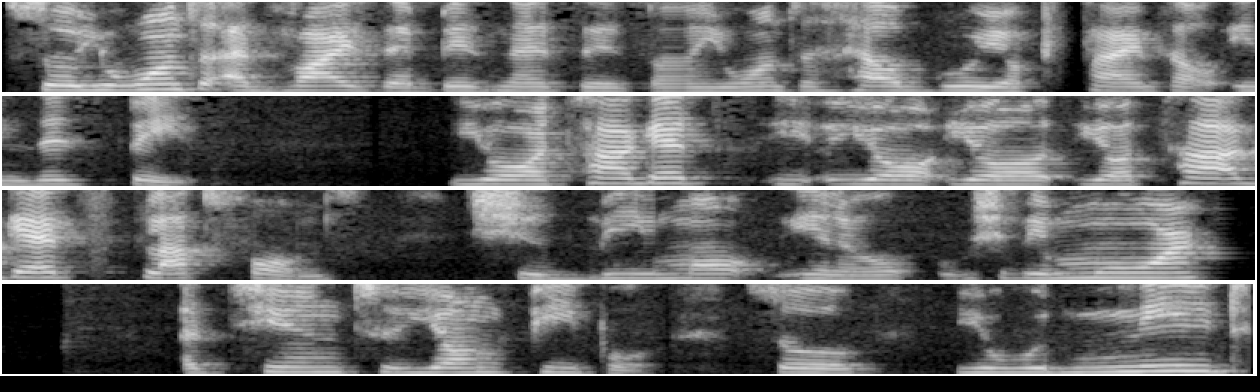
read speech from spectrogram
So you want to advise their businesses or you want to help grow your clientele in this space. Your target, your your your target platforms should be more, you know, should be more attuned to young people. So you would need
